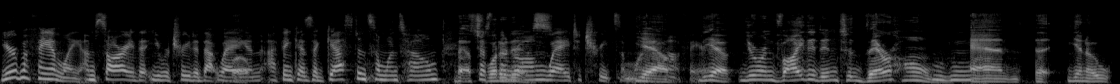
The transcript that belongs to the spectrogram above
you're my family. I'm sorry that you were treated that way, well, and I think as a guest in someone's home, that's just the wrong is. way to treat someone. Yeah, it's not fair. Yeah, you're invited into their home, mm-hmm. and uh, you know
